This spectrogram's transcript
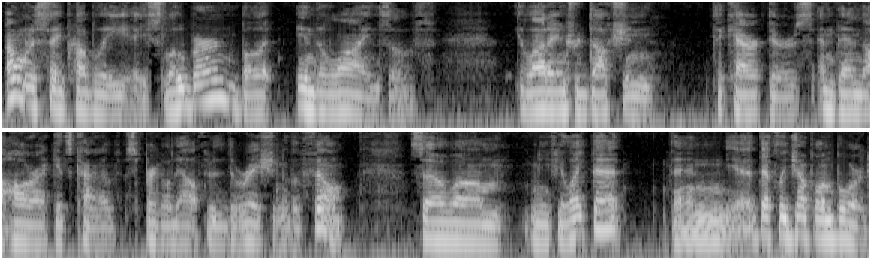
I don't want to say probably a slow burn, but in the lines of a lot of introduction to characters, and then the horror gets kind of sprinkled out through the duration of the film. So, um, I mean, if you like that, then yeah, definitely jump on board.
